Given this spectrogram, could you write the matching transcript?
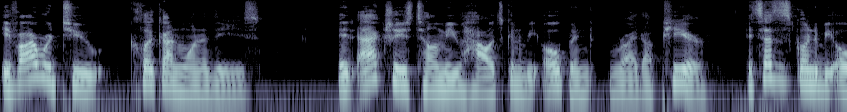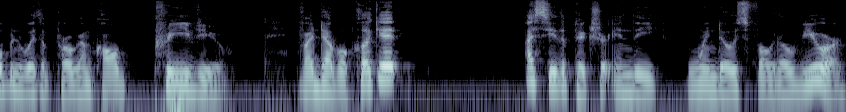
if I were to click on one of these, it actually is telling me how it's going to be opened right up here. It says it's going to be opened with a program called Preview. If I double click it, I see the picture in the Windows Photo Viewer.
